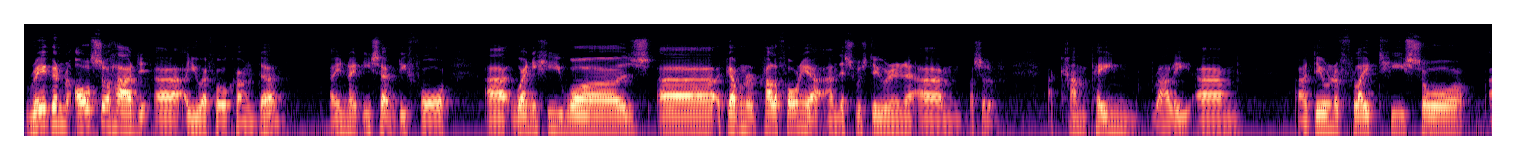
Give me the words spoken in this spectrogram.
Reagan also had uh, a UFO counter in 1974 uh, when he was uh, governor of California, and this was during um, a sort of a campaign rally. Um, uh, during a flight, he saw uh,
